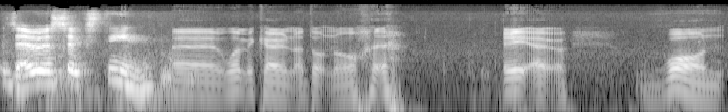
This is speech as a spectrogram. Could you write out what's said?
Is it out of 16? Uh, let me count. I don't know. eight out of one,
